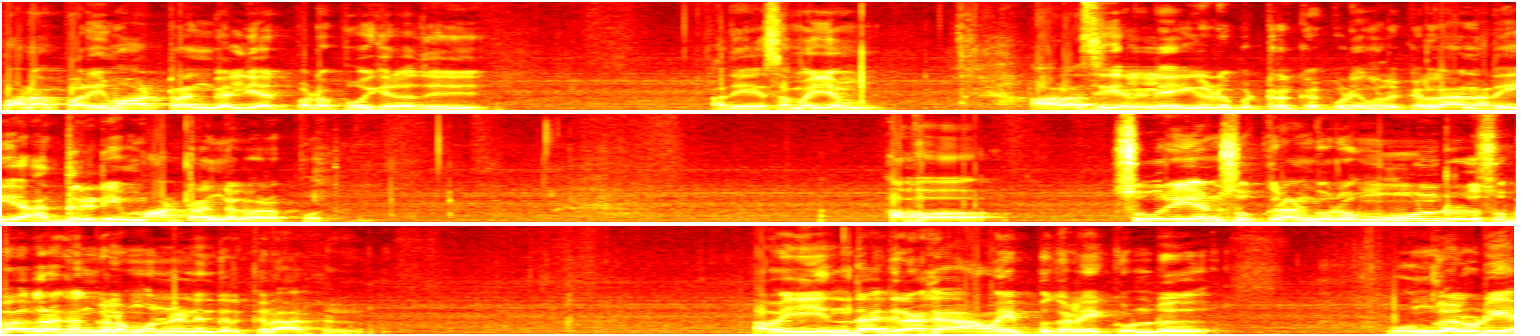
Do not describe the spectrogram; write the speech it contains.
பண பரிமாற்றங்கள் ஏற்பட போகிறது. அதே சமயம் அரசியலிலே ஈடுபட்டிருக்கக்கூடியவங்களுக்கெல்லாம் நிறைய அதிரடி மாற்றங்கள் வரப்போகுது. அப்போது சூரியன் சுக்ரன் குரு மூன்று சுபகிரகங்களும் ஒன்றிணைந்திருக்கிறார்கள். அப்போ இந்த கிரக அமைப்புகளை கொண்டு உங்களுடைய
